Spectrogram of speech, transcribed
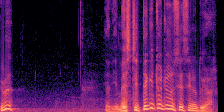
Değil mi? Yani mescitteki çocuğun sesini duyar.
